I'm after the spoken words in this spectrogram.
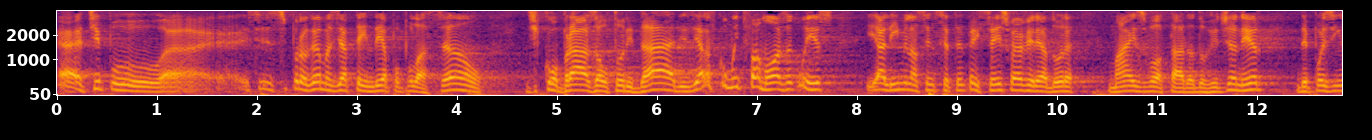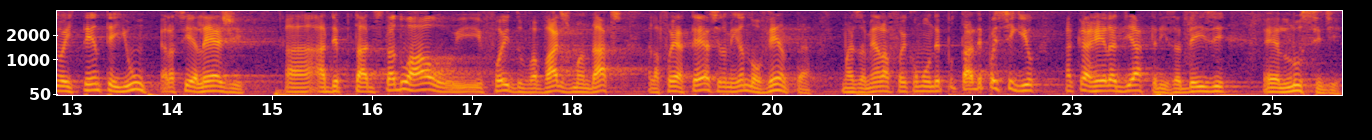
É tipo é, esses programas de atender a população, de cobrar as autoridades, e ela ficou muito famosa com isso. E ali, em 1976, foi a vereadora mais votada do Rio de Janeiro depois, em 81, ela se elege a, a deputada estadual e foi de vários mandatos. Ela foi até, se não me engano, 90, mais ou menos. Ela foi como um deputado, depois seguiu a carreira de atriz, a Daisy é, Lucidi.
